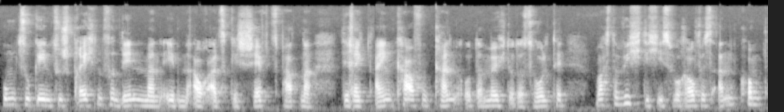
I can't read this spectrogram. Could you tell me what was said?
umzugehen, zu sprechen, von denen man eben auch als Geschäftspartner direkt einkaufen kann oder möchte oder sollte, was da wichtig ist, worauf es ankommt.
